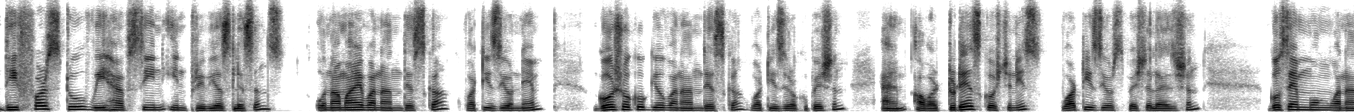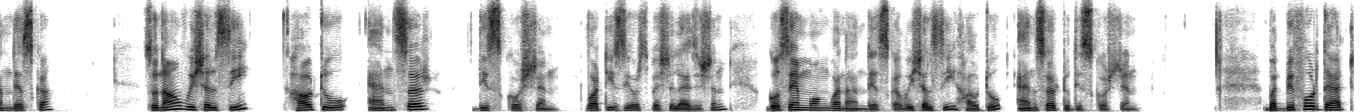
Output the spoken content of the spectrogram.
the first two we have seen in previous lessons. Onamae wa nan desu ka? What is your name? Goshokugyo wa nan desu ka? What is your occupation? And our today's question is, what is your specialization? Gosemmong wa nan desu ka? So now we shall see how to answer this question. What is your specialization? Gosemmong wa nan desu ka? We shall see how to answer to this question. But before that,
